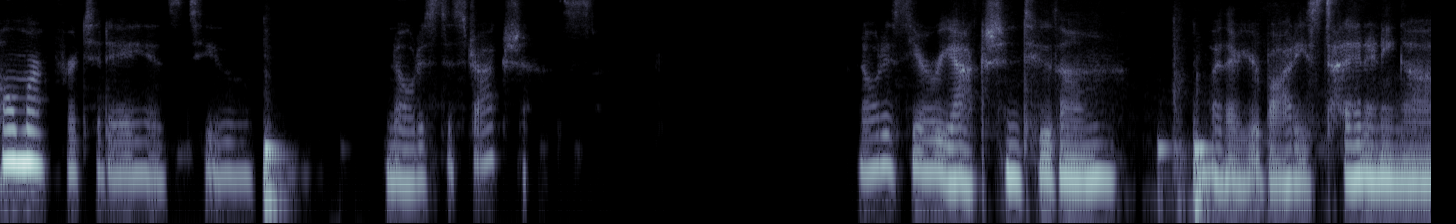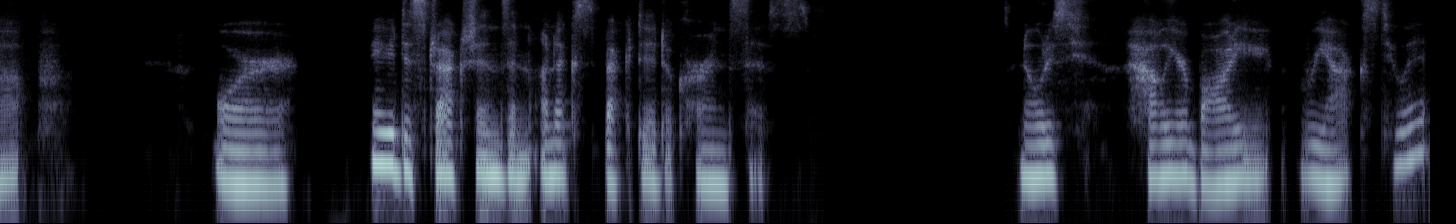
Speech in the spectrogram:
homework for today is to notice distractions. Notice your reaction to them, whether your body's tightening up or maybe distractions and unexpected occurrences. Notice how your body reacts to it,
